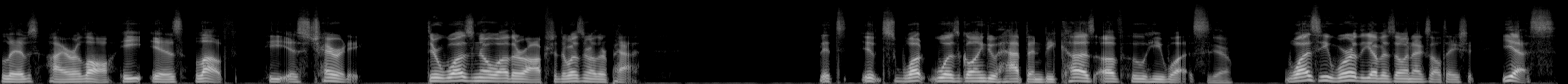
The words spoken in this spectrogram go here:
lives higher law. He is love. He is charity. There was no other option. There was no other path. It's it's what was going to happen because of who he was. yeah, Was he worthy of his own exaltation? Yes.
